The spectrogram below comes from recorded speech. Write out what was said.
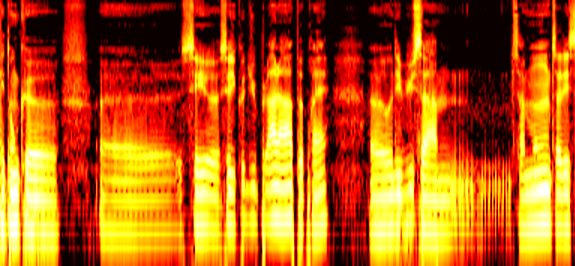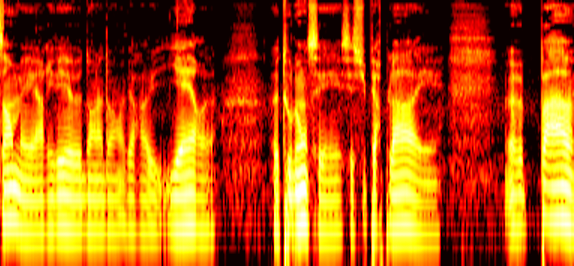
Et donc c'est que du plat là à peu près. Au début ça ça monte, ça descend, mais arrivé la, dans, vers hier, Toulon, c'est super plat et pas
